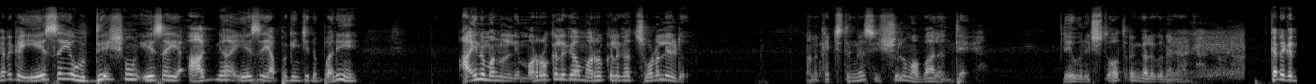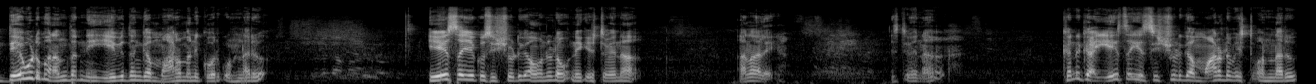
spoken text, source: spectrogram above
కనుక ఏసయ్య ఉద్దేశం ఏసయ్య ఆజ్ఞ ఏసయ్య అప్పగించిన పని ఆయన మనల్ని మరొకలుగా మరొకలుగా చూడలేడు. మనం ఖచ్చితంగా శిష్యులం అవ్వాలంతే. దేవునికి స్తోత్రం కలుగునగాక. కనుక దేవుడు మనందరినీ ఏ విధంగా మారమని కోరుకుంటున్నారు? ఏసయ్యకు శిష్యుడిగా ఉండడం నీకు ఇష్టమేనా? అనాలి. ఇష్టమేనా? కనుక ఏసయ్య శిష్యుడిగా మారడం ఇష్టం అన్నారు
